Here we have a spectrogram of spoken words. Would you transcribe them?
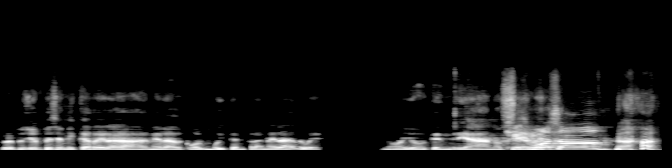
Pero pues yo empecé mi carrera en el alcohol muy temprana edad, güey. ¿No? Yo tendría, no sé. ¡Chismoso!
